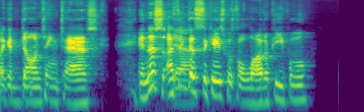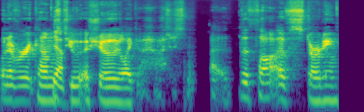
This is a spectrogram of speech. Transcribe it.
like a daunting task, and that's I yeah. think that's the case with a lot of people. Whenever it comes yeah. to a show, like ah, just uh, the thought of starting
